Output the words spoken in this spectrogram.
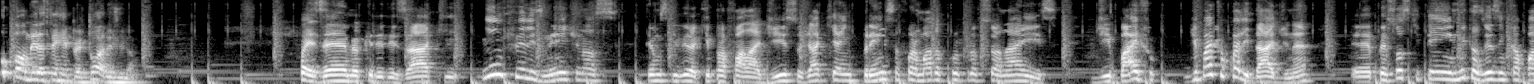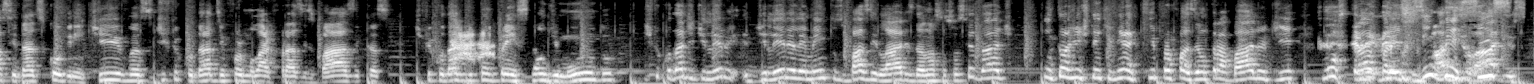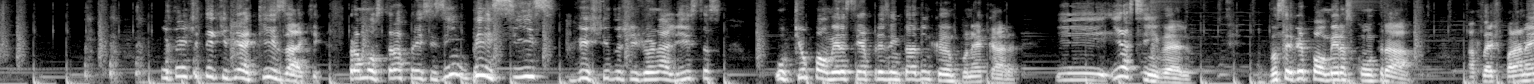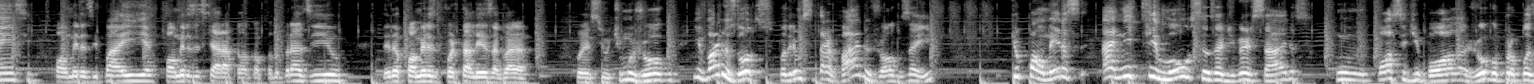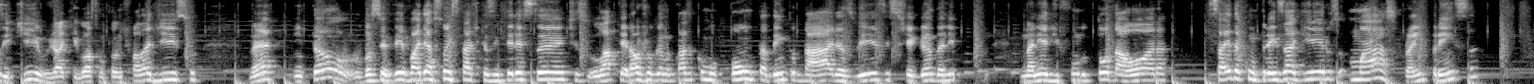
O Palmeiras tem repertório, Julião? Pois é, meu querido Isaac. Infelizmente, nós temos que vir aqui para falar disso, já que a imprensa é formada por profissionais de, baixo, de baixa qualidade, né? É, pessoas que têm muitas vezes incapacidades cognitivas, dificuldades em formular frases básicas, dificuldade de compreensão de mundo, dificuldade de ler, de ler elementos basilares da nossa sociedade. Então a gente tem que vir aqui para fazer um trabalho de mostrar para esses imbecis então a gente tem que vir aqui, Isaac, para mostrar para esses imbecis vestidos de jornalistas o que o Palmeiras tem apresentado em campo, né, cara? E, e assim, velho, você vê Palmeiras contra Atlético Paranaense, Palmeiras e Bahia, Palmeiras e Ceará pela Copa do Brasil, entendeu? Palmeiras e Fortaleza agora por esse último jogo, e vários outros, poderíamos citar vários jogos aí, que o Palmeiras aniquilou seus adversários com posse de bola, jogo propositivo, já que gostam tanto de falar disso, né? Então, você vê variações táticas interessantes, o lateral jogando quase como ponta dentro da área, às vezes, chegando ali na linha de fundo toda hora, saída com três zagueiros, mas para a imprensa,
